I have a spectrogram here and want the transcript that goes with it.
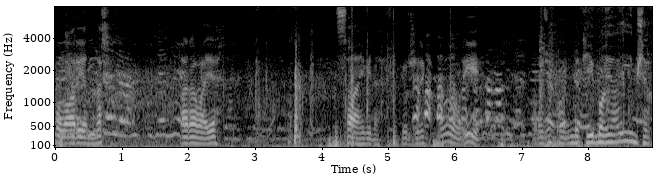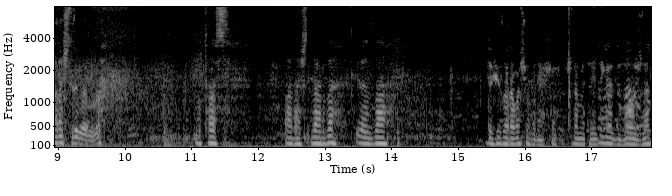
Polo arayanlar arabayı sahibiyle görüşerek Oo iyi. Aracın karbonetiği bayağı iyiymiş arkadaşlar galiba. Bu tarz araçlarda biraz daha dökük araba çok oluyor. Şu kilometreyi de gördünüz orijinal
